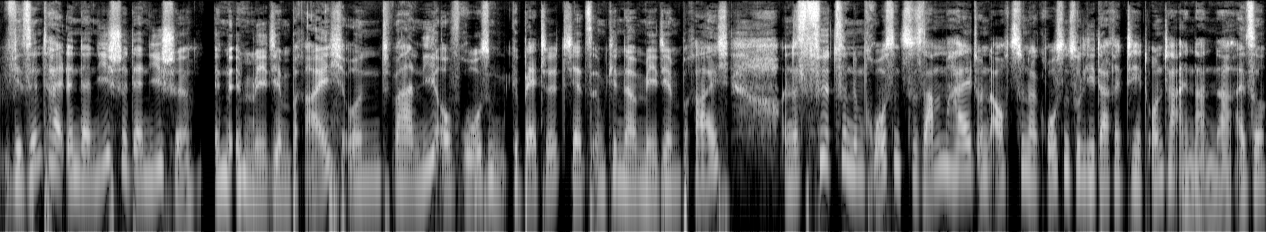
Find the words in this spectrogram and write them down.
wir sind halt in der Nische der Nische in, im Medienbereich und waren nie auf Rosen gebettet, jetzt im Kindermedienbereich. Und das führt zu einem großen Zusammenhalt und auch zu einer großen Solidarität untereinander. Also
